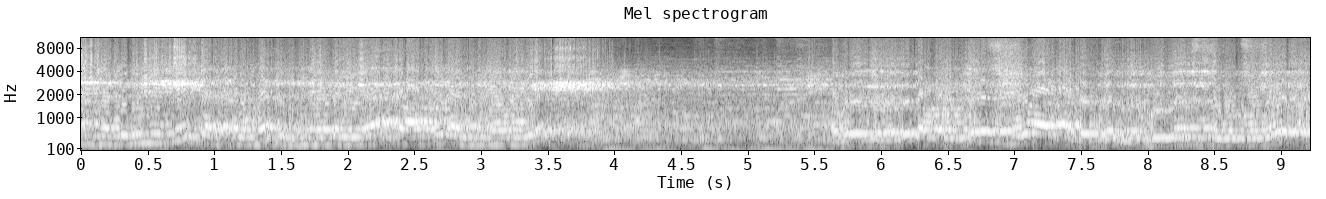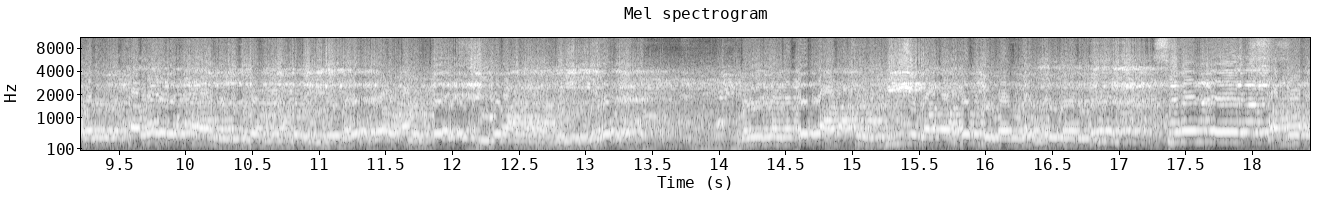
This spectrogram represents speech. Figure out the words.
இந்த நிகழ்ச்சியில் கல்வி மருத்துவம் அவர்கள் விஜய் ஸ்போர்ட்ஸ்ல அவருக்கு கலைரத்னா வழங்கப்படுகிறது டாக்டர் கே சிவராஜ் அவர்களுக்கு வந்து டாக்டர் பி ரகுபதி அவர்கள் இவருக்கு சிறந்த சமூக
